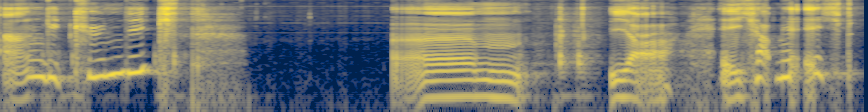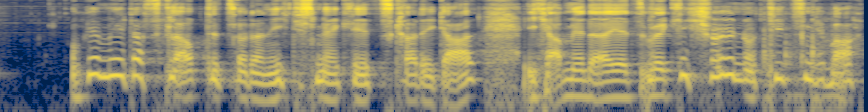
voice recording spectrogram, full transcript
angekündigt. Ähm, ja, ich habe mir echt, ob ihr mir das glaubt jetzt oder nicht, ist mir jetzt gerade egal. Ich habe mir da jetzt wirklich schön Notizen gemacht,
